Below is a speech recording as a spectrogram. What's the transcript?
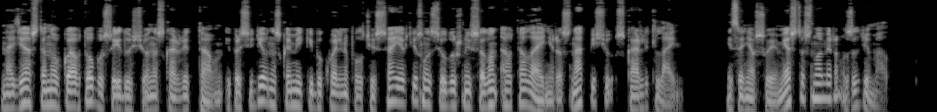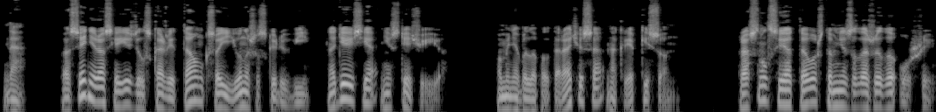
Найдя остановку автобуса, идущего на Скарлетт-таун, и просидев на скамейке буквально полчаса, я втиснулся в душный салон автолайнера с надписью «Скарлетт Лайн» и, заняв свое место с номером, задремал. Да, последний раз я ездил в Скарлетт-таун к своей юношеской любви, Надеюсь, я не встречу ее. У меня было полтора часа на крепкий сон. Проснулся я от того, что мне заложило уши.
